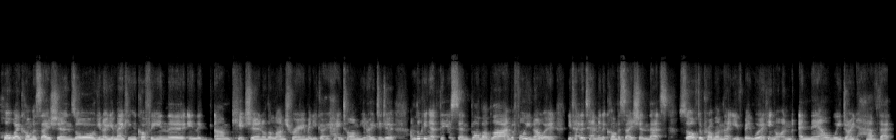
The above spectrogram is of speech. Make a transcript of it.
hallway conversations or you know you're making a coffee in the in the um, kitchen or the lunchroom and you go hey tom you know did you i'm looking at this and blah blah blah. And before you know it you've had a 10 minute conversation that's solved a problem that you've been working on and now we don't have that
